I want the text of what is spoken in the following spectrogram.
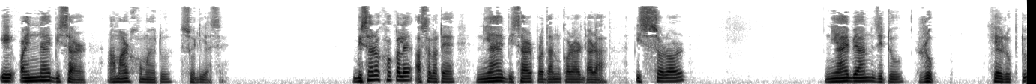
এই অন্যায় বিচাৰ আমাৰ সময়তো চলি আছে। বিচাৰকসকলে আচলতে ন্যায় বিচাৰ প্ৰদান কৰাৰ দ্বাৰা ঈশ্বৰৰ ন্যায়ব্যান যিটো ৰূপ সেই ৰূপটো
